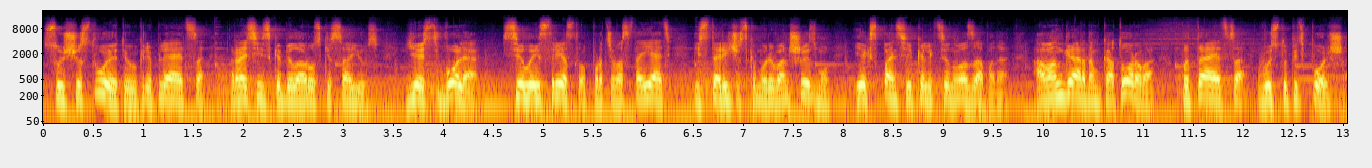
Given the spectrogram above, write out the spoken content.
Существует и укрепляется Российско-Белорусский Союз. Есть воля, силы и средства противостоять историческому реваншизму и экспансии коллективного Запада, авангардом которого пытается выступить Польша.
